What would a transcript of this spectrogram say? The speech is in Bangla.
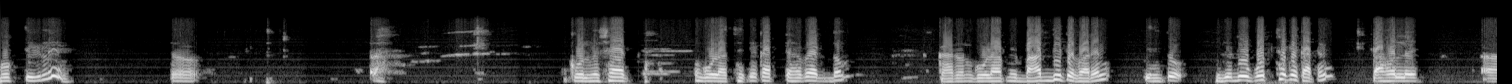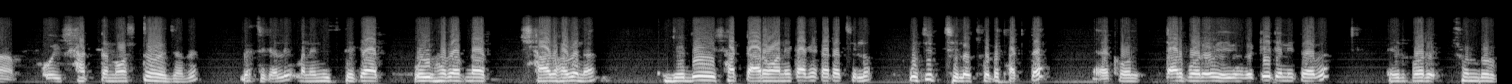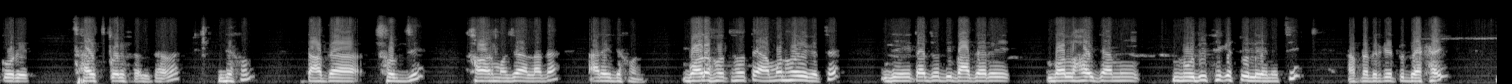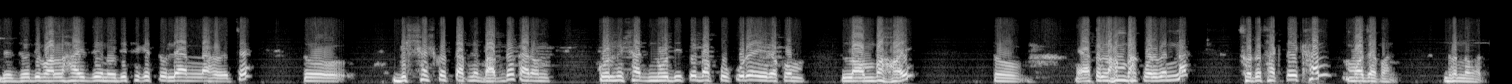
বকতে গেলে তো, কলমি শাক গোড়া থেকে কাটতে হবে একদম। কারণ গোড়া আপনি বাদ দিতে পারেন, কিন্তু যদি উপর থেকে কাটেন, তাহলে ওই শাকটা নষ্ট হয়ে যাবে বেসিক্যালি মানে নিচ থেকে আর ওইভাবে আপনার শাক হবে না। যদিও এই শাকটা আরও অনেক আগে কাটা ছিল, উচিত ছিল ছোট থাকতে। এখন তারপরেও এইভাবে কেটে নিতে হবে। এরপরে সুন্দর করে সাইজ করে ফেলতে হবে। দেখুন, তাজা সবজি, খাওয়ার মজা আলাদা। আর এই দেখুন, বড় হতে হতে এমন হয়ে গেছে যে এটা যদি বাজারে বলা হয় যে আমি নদী থেকে তুলে এনেছি, আপনাদেরকে একটু দেখাই যে যদি বলা হয় যে নদী থেকে তুলে আনা হয়েছে, তো বিশ্বাস করতে আপনি বাধ্য, কারণ কলমি শাক নদীতে বা পুকুরে এরকম লম্বা হয়। তো এত লম্বা করবেন না। ছোট থাকতে খান মজা পান। ধন্যবাদ।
